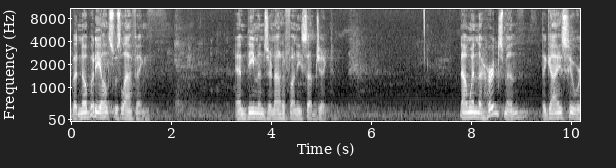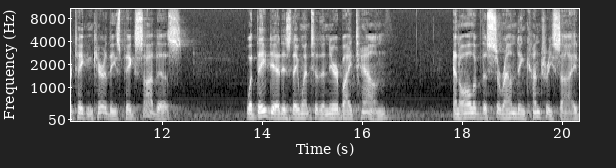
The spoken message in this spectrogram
but nobody else was laughing. And demons are not a funny subject. Now, when the herdsmen, the guys who were taking care of these pigs, saw this, what they did is they went to the nearby town and all of the surrounding countryside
